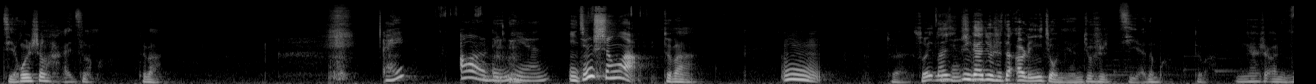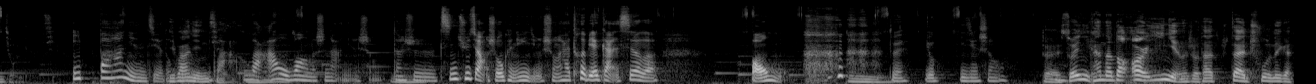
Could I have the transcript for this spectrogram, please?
结婚生孩子了嘛，对吧？哎，二零年已经生了，对吧？嗯，对，所以那应该就是在二零一九年就是结的嘛，对吧？应该是二零一九年结。一八年结的，18年结娃娃我忘了是哪年生，但是金曲奖时候肯定已经生了，还特别感谢了保姆，嗯 对，有已经生了，对，所以你看他到二一年的时候，他再出了那个《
